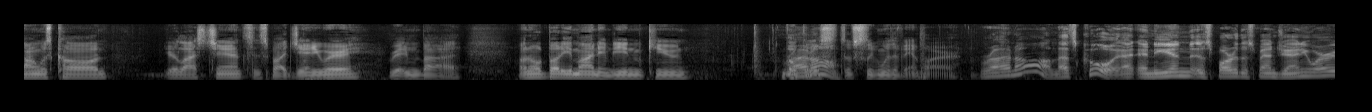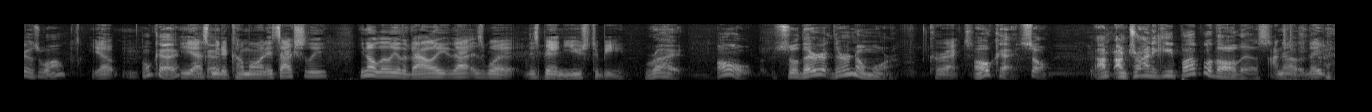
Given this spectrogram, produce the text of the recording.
Song was called Your Last Chance. It's by January, written by an old buddy of mine named Ian McCune, vocalist on. of Sleeping with a Vampire. Right on. That's cool. And, and Ian is part of this band January as well? Yep. Okay. He asked okay. me to come on. It's actually, you know, Lily of the Valley. That is what this band used to be. Right. Oh, so they're they're no more. Correct. Okay. So I'm I'm trying to keep up with all this. I know they.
